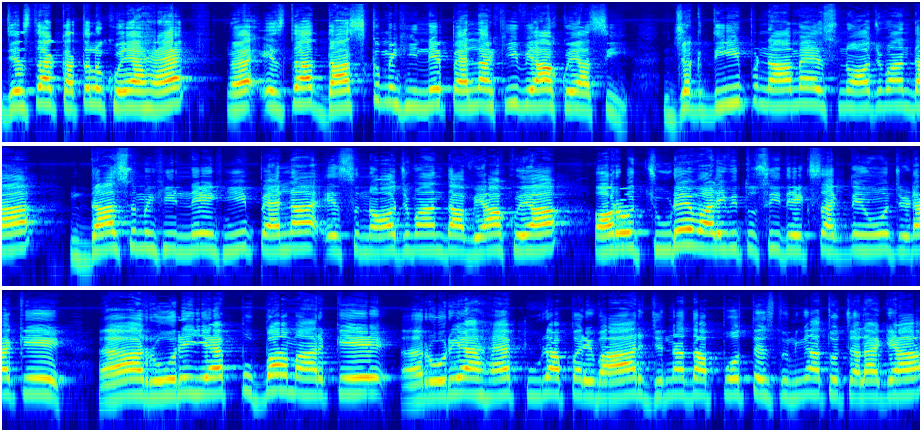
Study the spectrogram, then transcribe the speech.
ਜਿਸ ਦਾ ਕਤਲ ਹੋਇਆ ਹੈ ਅ, ਇਸ ਦਾ 10 ਕੁ ਮਹੀਨੇ ਪਹਿਲਾਂ ਹੀ ਵਿਆਹ ਹੋਇਆ ਸੀ। ਜਗਦੀਪ ਨਾਮ ਹੈ ਇਸ ਨੌਜਵਾਨ ਦਾ। 10 ਮਹੀਨੇ ਹੀ ਪਹਿਲਾਂ ਇਸ ਨੌਜਵਾਨ ਦਾ ਵਿਆਹ ਹੋਇਆ। ਔਰ ਉਹ ਚੂੜੇ ਵਾਲੀ ਵੀ ਤੁਸੀਂ ਦੇਖ ਸਕਦੇ ਹੋ ਜਿਹੜਾ ਕਿ ਰੋ ਰਹੀ ਹੈ ਭੁੱਬਾ ਮਾਰ ਕੇ ਰੋ ਰਿਹਾ ਹੈ ਪੂਰਾ ਪਰਿਵਾਰ ਜਿਨ੍ਹਾਂ ਦਾ ਪੁੱਤ ਇਸ ਦੁਨੀਆ ਤੋਂ ਚਲਾ ਗਿਆ।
